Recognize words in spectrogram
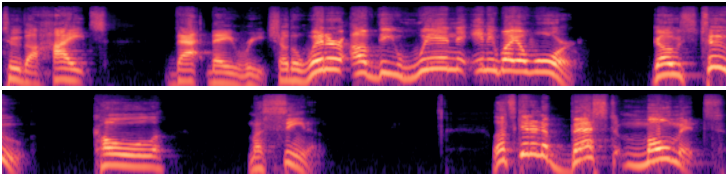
to the heights that they reach. So the winner of the Win Anyway award goes to Cole Messina. Let's get into best moment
